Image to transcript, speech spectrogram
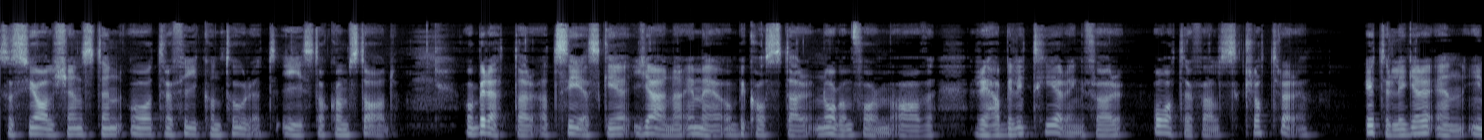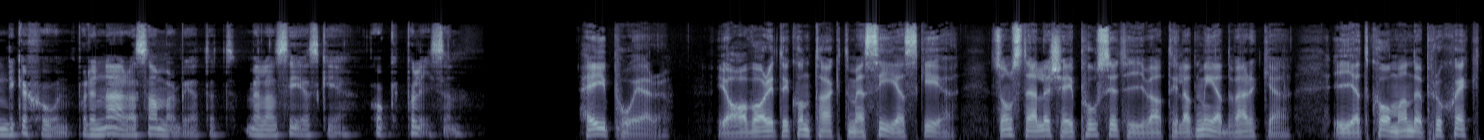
socialtjänsten och trafikkontoret i Stockholms stad och berättar att CSG gärna är med och bekostar någon form av rehabilitering för återfallsklottrare. Ytterligare en indikation på det nära samarbetet mellan CSG och polisen. Hej på er! Jag har varit i kontakt med CSG som ställer sig positiva till att medverka i ett kommande projekt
